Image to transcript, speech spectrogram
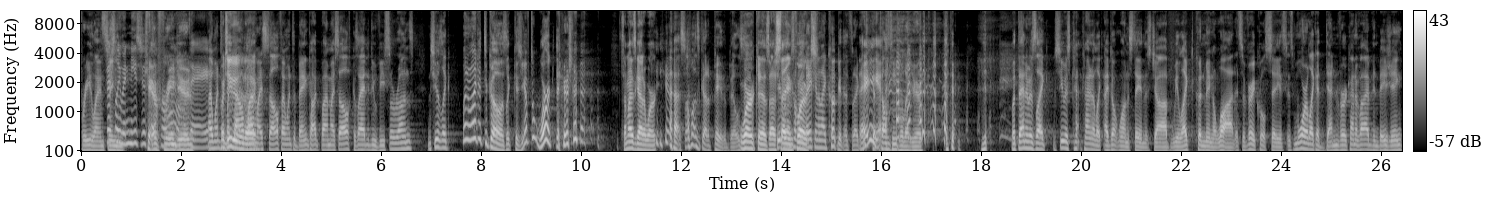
freelancing, Especially when he's just at carefree home all dude. day. I went to What'd Macau by myself. I went to Bangkok by myself because I had to do visa runs. And she was like, "When do I get to go?" I was like, "Because you have to work, dude. Somebody's got to work. yeah, someone's got to pay the bills." Work, as I She say in brings home the quotes. bacon and I cook it. That's like There you kept telling people that you're. but then it was like she was kind of like, I don't want to stay in this job. We liked Kunming a lot. It's a very cool city. It's, it's more like a Denver kind of vibe than Beijing.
